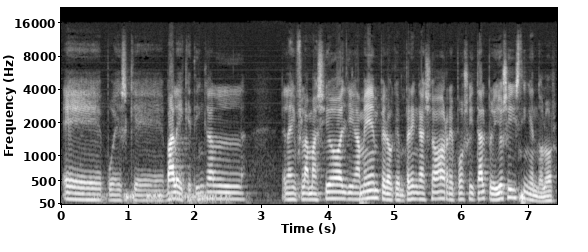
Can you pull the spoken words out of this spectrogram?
eh, pues que, vale, que tinc el, la inflamació al lligament, però que em prenga això, reposo i tal, però jo seguís tinguent dolor.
